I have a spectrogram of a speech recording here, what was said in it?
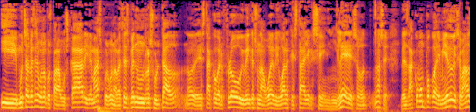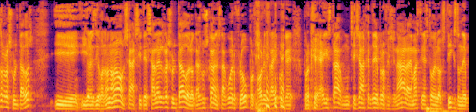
Y muchas veces, bueno, pues para buscar y demás, pues bueno, a veces ven un resultado, ¿no? De Stack Overflow y ven que es una web igual que está, yo que sé, en inglés o no sé, les da como un poco de miedo y se van a otros resultados y, y yo les digo, no, no, no, o sea, si te sale el resultado de lo que has buscado en Stack Overflow, por favor entra ahí porque, porque ahí está muchísima gente de profesional, además tienes todo de los tics donde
